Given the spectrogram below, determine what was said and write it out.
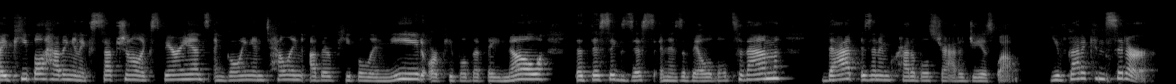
by people having an exceptional experience and going and telling other people in need or people that they know that this exists and is available to them. That is an incredible strategy as well. You've got to consider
